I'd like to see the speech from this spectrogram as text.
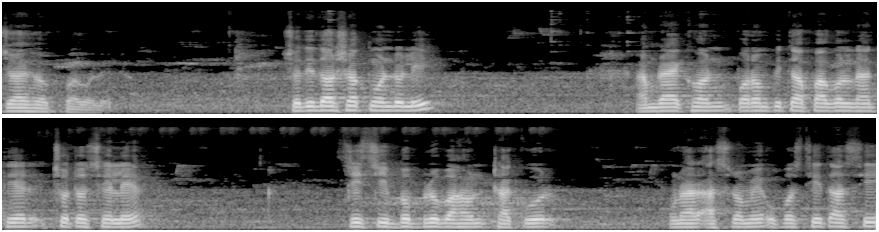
জয় হোক পাগলের যদি দর্শক মণ্ডলী, আমরা এখন পরমপিতা পাগলনাথের ছোট ছেলে শ্রী শ্রী বব্রবাহন ঠাকুর ওনার আশ্রমে উপস্থিত আছি।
